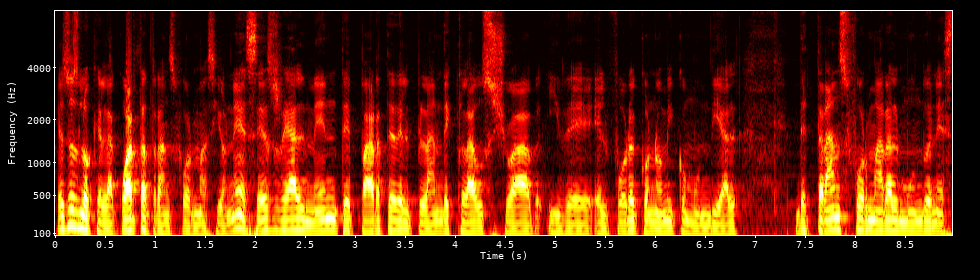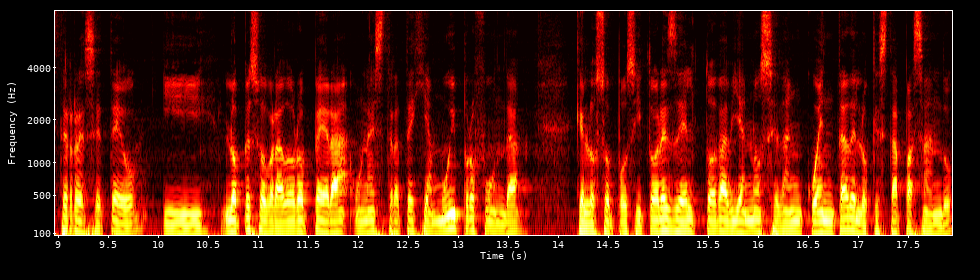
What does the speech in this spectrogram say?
Eso es lo que la cuarta transformación es. Es realmente parte del plan de Klaus Schwab y del Foro Económico Mundial de transformar al mundo en este reseteo y López Obrador opera una estrategia muy profunda que los opositores de él todavía no se dan cuenta de lo que está pasando.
